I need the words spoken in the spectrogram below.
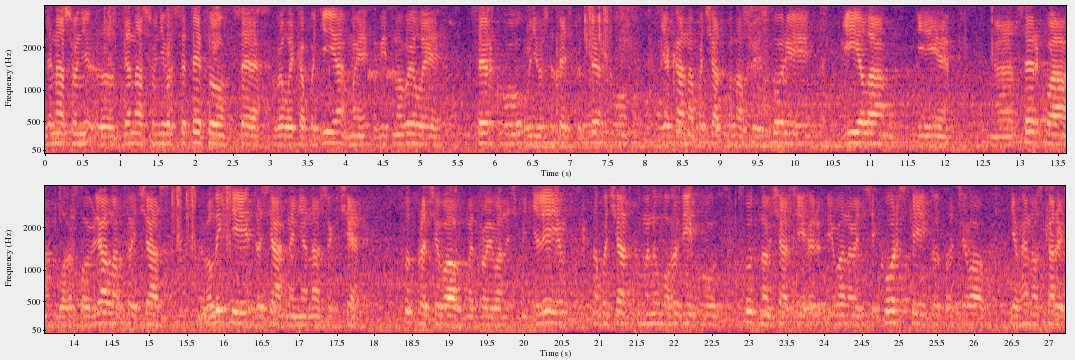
Для нашого, е, для нашого університету це велика подія. Ми відновили церкву, університетську церкву, яка на початку нашої історії діяла і е, церква благословляла в той час великі досягнення наших вчених. Тут працював Дмитро Іванович Менділеєв на початку минулого віку, тут навчався Ігор Іванович Сікорський, тут працював Євген Оскарович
